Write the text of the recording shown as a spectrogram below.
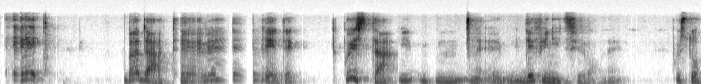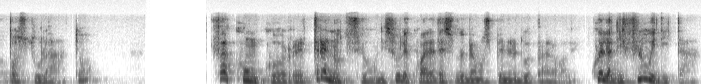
E Badate, vedete, questa mm, eh, definizione, questo postulato, fa concorrere tre nozioni sulle quali adesso dobbiamo spendere due parole. Quella di fluidità,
